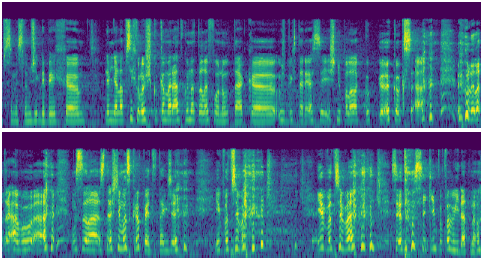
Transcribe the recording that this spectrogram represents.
si myslím, že kdybych eh, neměla psycholožku kamarádku na telefonu, tak uh, už bych tady asi šňupala kok- koks a hulila trávu a musela strašně moc kropit, takže je potřeba je potřeba si o tom s někým popovídat, no.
